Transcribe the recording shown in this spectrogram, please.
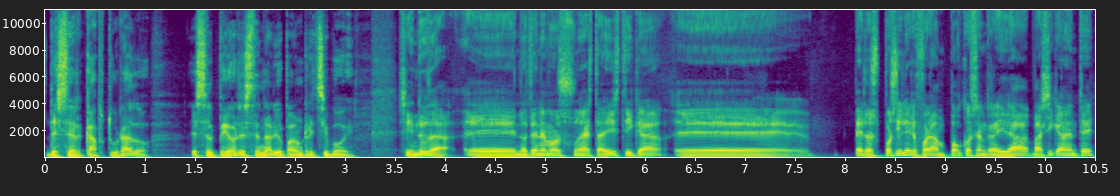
de ser capturado? Es el peor escenario para un Richie Boy. Sin duda, eh, no tenemos una estadística, eh, pero es posible que fueran pocos en realidad, básicamente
